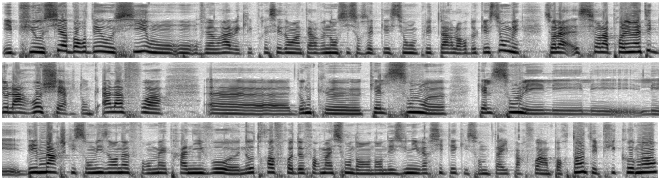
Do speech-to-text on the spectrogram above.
et puis aussi aborder aussi, on, reviendra avec les précédents intervenants aussi sur cette question plus tard lors de questions, mais sur la, sur la problématique de la recherche. Donc, à la fois, donc, quels sont quelles sont les, démarches qui sont mises en œuvre pour mettre à niveau euh, notre offre de formation dans, des universités qui sont de taille parfois importante, et puis comment,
